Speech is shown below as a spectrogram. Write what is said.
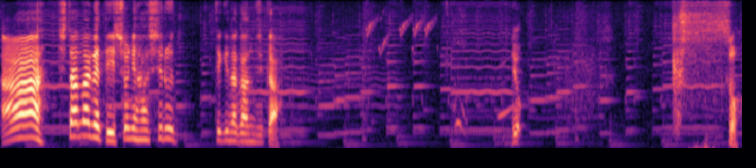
ああ下投げて一緒に走る的な感じか。よっ。くっそ。こ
